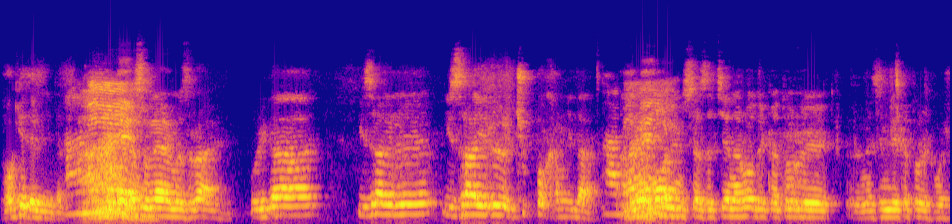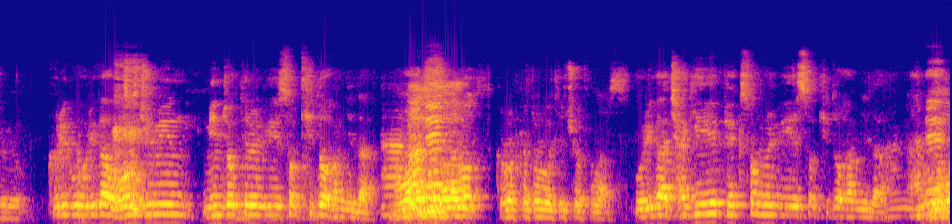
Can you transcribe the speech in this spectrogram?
보게 됩니다. 아, 네. 우리가 이스라엘을 이스라엘을 축복합니다. 아, 네. 아멘. 그리고 우리가 원주민 민족들을 위해서 기도합니다. 아멘. 네. 우리가 자기의 백성을 위해서 기도합니다. 아, 네. 아멘.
